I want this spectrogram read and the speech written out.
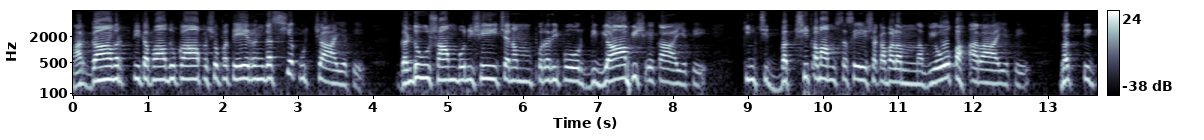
మార్గావర్తిత పాదుకా పశుపతే రంగస్య కూర్చాయతే. గండూషాంబు నిషేచనం పురరిపోర్ దివ్యాభిషేకాయతే. కించిత్ భక్షిత మాంసశేషకబళం నవ్యోపహారాయతే భక్తి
